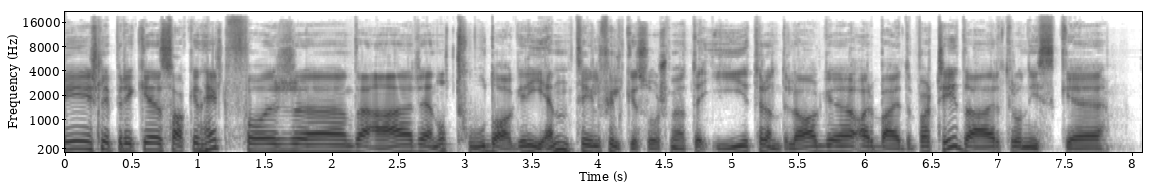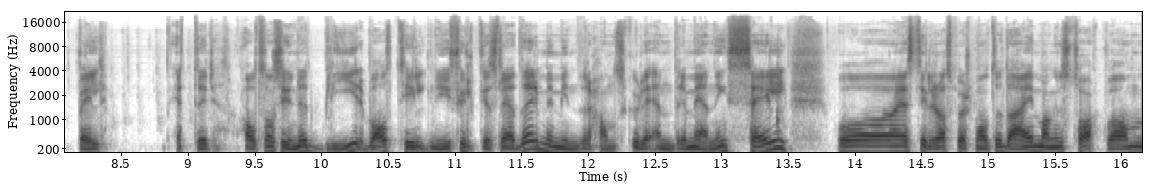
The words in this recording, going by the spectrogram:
Vi slipper ikke saken helt, for eh, det er ennå to dager igjen til fylkesårsmøtet i Trøndelag Arbeiderparti, der Trond Giske vel etter all sannsynlighet blir valgt til ny fylkesleder, med mindre han skulle endre mening selv. Og Jeg stiller da spørsmål til deg, Magnus Takvam,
